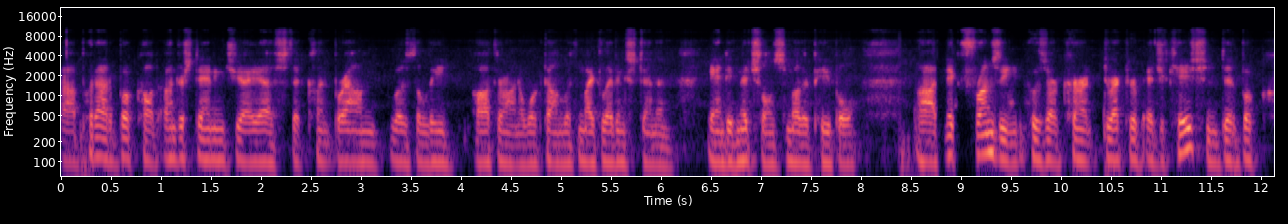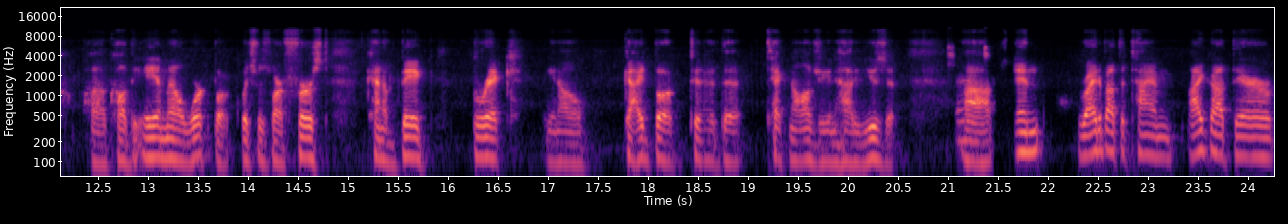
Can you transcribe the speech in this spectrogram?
uh, put out a book called Understanding GIS that Clint Brown was the lead author on. I worked on with Mike Livingston and Andy Mitchell and some other people. Uh, Nick Frunzi, who's our current director of education, did a book uh, called the AML Workbook, which was our first kind of big brick, you know, guidebook to the technology and how to use it. Sure. Uh, and right about the time I got there,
